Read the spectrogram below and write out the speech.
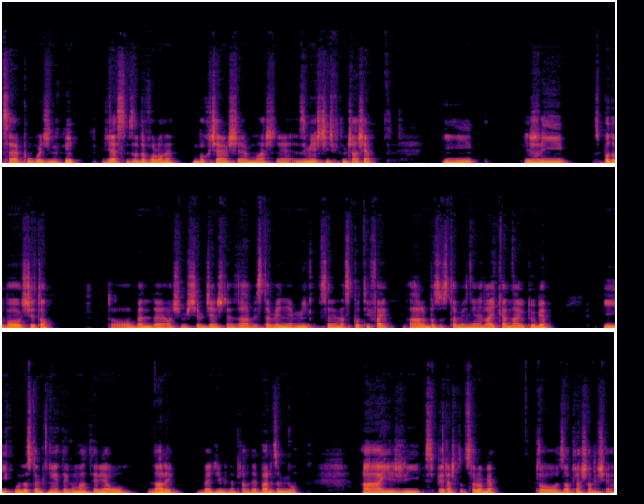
całe pół godzinki. Ja jestem zadowolony, bo chciałem się właśnie zmieścić w tym czasie. I jeżeli spodobało Ci się to, to będę oczywiście wdzięczny za wystawienie mi oceny na Spotify albo zostawienie lajka na YouTubie i udostępnienie tego materiału dalej. Będzie mi naprawdę bardzo miło. A jeżeli wspierasz to, co robię, to zapraszam Cię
